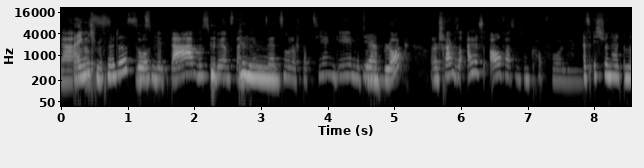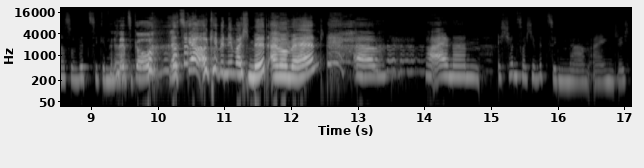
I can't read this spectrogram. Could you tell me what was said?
ja, eigentlich müssen wir das so. Müssen wir da, müssen wir uns dann hinsetzen oder spazieren gehen mit so Ja. einem Block und dann schreiben wir so alles auf, was uns im Kopf vorgeht. Also ich finde halt immer so witzige Namen. Let's go. Let's go. Okay, wir nehmen euch mit. Einen Moment. ähm, vor allem, dann- ich finde solche witzigen Namen eigentlich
